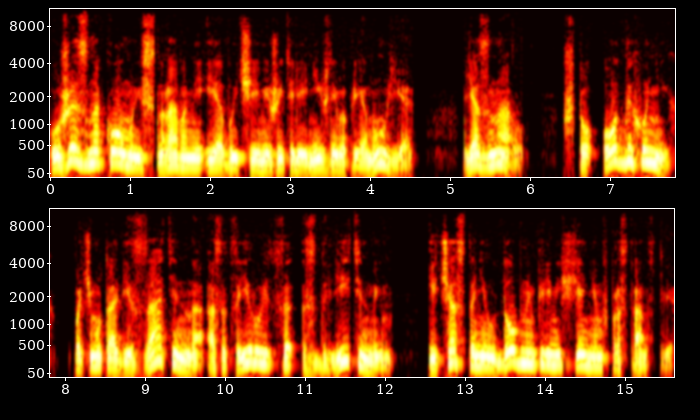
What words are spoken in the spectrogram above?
Уже знакомый с нравами и обычаями жителей Нижнего Преамурья, я знал, что отдых у них почему-то обязательно ассоциируется с длительным и часто неудобным перемещением в пространстве.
